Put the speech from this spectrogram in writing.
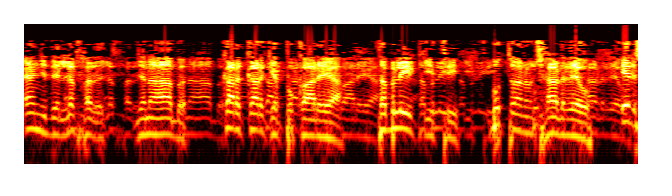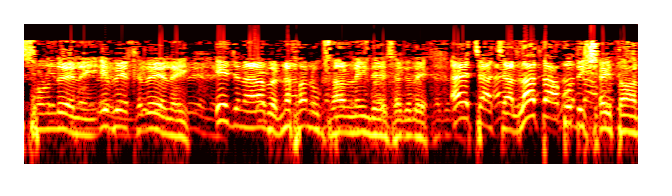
انج دے لفظ جناب کر کر کے پکاریا، تبلیغ کی تھی بتاں نو چھڑ دیو، اے سن دے نہیں، اے ویکھ دے نہیں، اے جناب نفع نقصان نہیں دے سکدے۔ اے چاچا، لا تعبد الشیطان،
